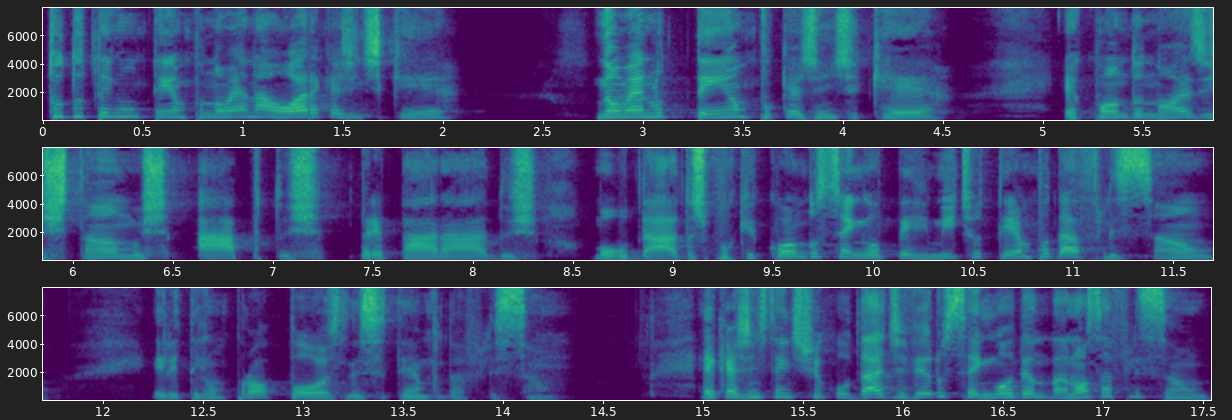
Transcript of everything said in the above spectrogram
Tudo tem um tempo, não é na hora que a gente quer. Não é no tempo que a gente quer. É quando nós estamos aptos, preparados, moldados, porque quando o Senhor permite o tempo da aflição, ele tem um propósito nesse tempo da aflição. É que a gente tem dificuldade de ver o Senhor dentro da nossa aflição.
